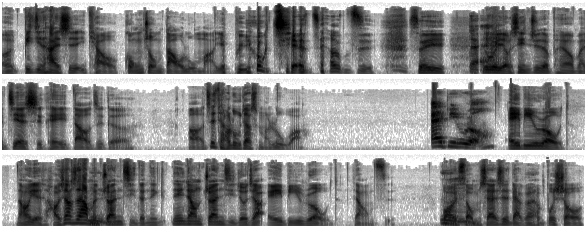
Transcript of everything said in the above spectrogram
呃，毕竟它也是一条公众道路嘛，也不用钱 这样子，所以如果有兴趣的朋友们，届时可以到这个啊，这条路叫什么路啊？Abbey Road，Abbey Road。然后也好像是他们专辑的那那张专辑就叫 A B Road 这样子，不好意思，我们实在是两个很不熟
